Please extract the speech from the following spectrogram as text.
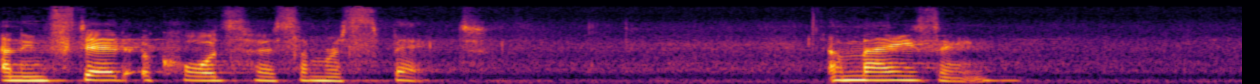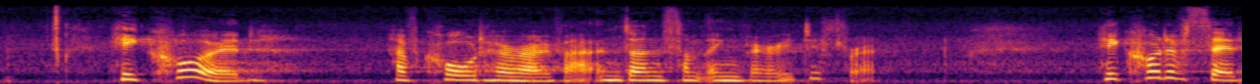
and instead accords her some respect. Amazing. He could have called her over and done something very different. He could have said,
